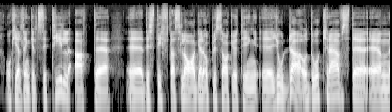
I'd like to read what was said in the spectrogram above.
och helt enkelt se till att eh, eh, det stiftas lagar och blir saker och ting eh, gjorda. Och då krävs det en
